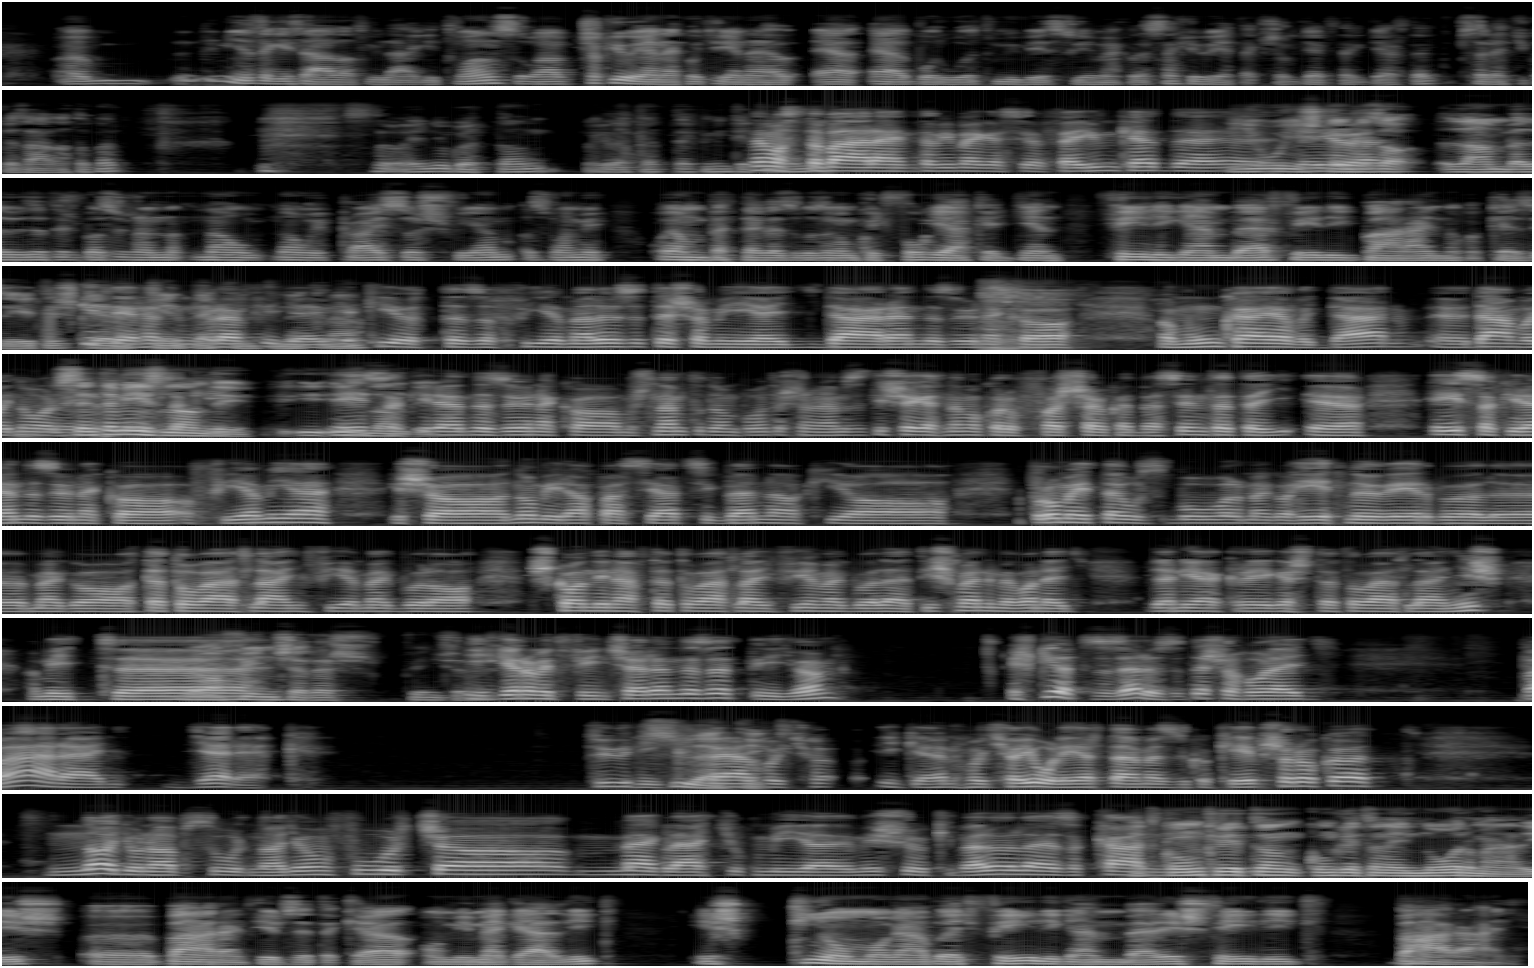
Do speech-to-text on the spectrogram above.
Mi az egész állatvilág itt van, szóval csak jöjjenek, hogy ilyen el, el, elborult művészfilmek lesznek, jöjjetek csak, gyertek, gyertek, szeretjük az állatokat. szóval nyugodtan meglepettek minket. Nem azt a bárányt, ami megeszi a fejünket, de... Jó de Isten, jöhet. ez a Lamb előzetes basszus, a Naomi Price-os film, az valami olyan beteg lesz azon, amikor fogják egy ilyen félig ember, félig báránynak a kezét, és gyerekként Kitérhetünk rá, figyelj, rá. ugye kijött ez a film előzetes, ami egy Dán rendezőnek a, a munkája, vagy Dán, Dán vagy Norvég. Szerintem izlandi. I- Északi izlandi. rendezőnek a, most nem tudom pontosan a nemzetiséget, nem akarok fasságokat beszélni, tehát egy északi rendezőnek a, a filmje, és a Nomi Rapace játszik benne, aki a Prometheusból, meg a Hét nővérből, ö, meg a Tetovált lány filmekből, a skandináv Tetovált lány filmekből lehet ismerni, mert van egy Daniel Craig-es Tetovált lány is, amit... Ja, a Fincheres. Fincheres. igen, amit Fincher rendezett, így van. És kijött ez az előzetes, ahol egy bárány gyerek tűnik Születik. fel, hogyha, igen, hogyha jól értelmezzük a képsorokat. Nagyon abszurd, nagyon furcsa, meglátjuk mi, mi sül ki belőle, ez a Cannes. Hát konkrétan, konkrétan egy normális ö, bárányt képzétek el, ami megellik, és kinyom magából egy félig ember és félig bárány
